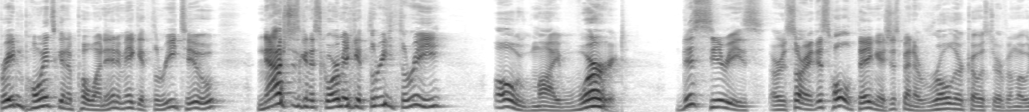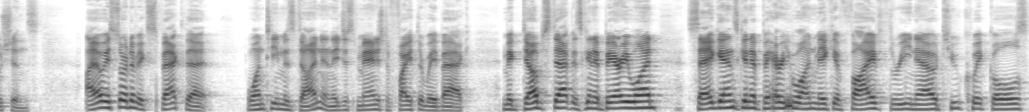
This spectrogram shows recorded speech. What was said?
Brayden Point's going to put one in and make it 3 2. Nash is going to score, make it 3 3. Oh my word. This series, or sorry, this whole thing has just been a roller coaster of emotions. I always sort of expect that one team is done and they just manage to fight their way back. McDubstep is going to bury one. Sagan's going to bury one, make it 5-3 now. Two quick goals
